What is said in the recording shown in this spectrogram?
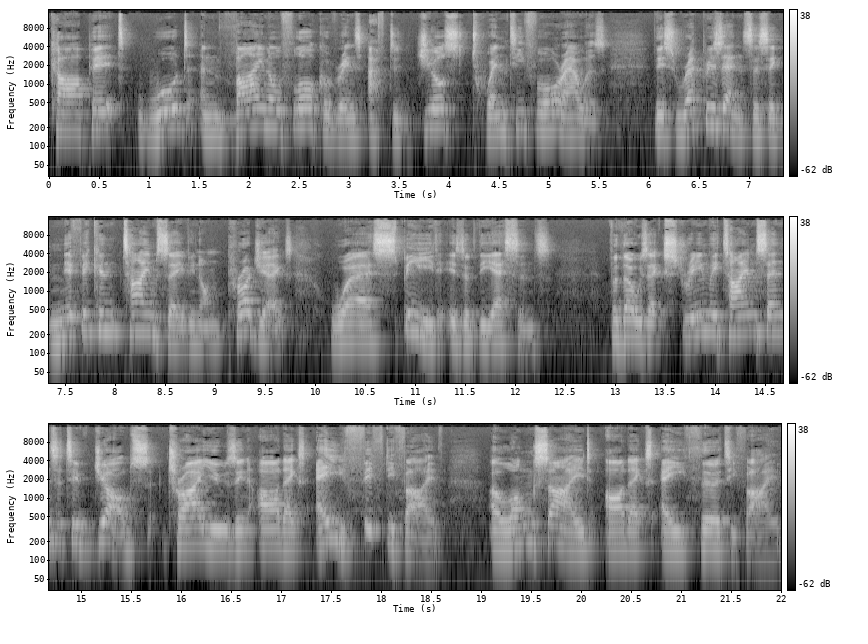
carpet, wood and vinyl floor coverings after just 24 hours. This represents a significant time saving on projects where speed is of the essence. For those extremely time sensitive jobs, try using Ardex A55 alongside Ardex A35.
